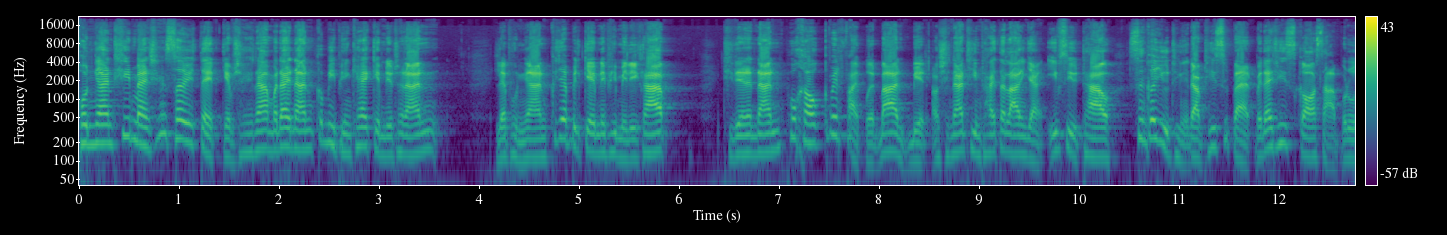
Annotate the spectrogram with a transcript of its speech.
ผลงานที่แมนเชสเตอร์ยูไนเต็ดเก็บชัยชนะมาได้นั้นก็มีเพียงแค่เกมเดียวเท่านั้น และผลงานก็จะเป็นเกมในพรีเมียร์ลีกครับ ที่ในนั้นพวกเขาก็เป็นฝ่ายเปิดบ้านเบียดเอาชนะทีมท้ายตารางอย่างอีฟซิลทาวซึ่งก็อยู่ถึงอันดับที่ 18 ไปได้ที่สกอร์3ประตู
